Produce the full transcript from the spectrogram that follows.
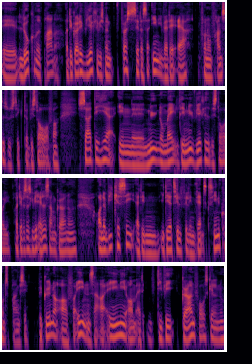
øh, lokummet brænder, og det gør det virkelig, hvis man først sætter sig ind i, hvad det er for nogle fremtidsudsigter, vi står overfor, så er det her en øh, ny normal, det er en ny virkelighed, vi står i, og derfor så skal vi alle sammen gøre noget. Og når vi kan se, at en, i det her tilfælde en dansk scenekunstbranche begynder at forene sig og er enige om, at de vil gøre en forskel nu,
